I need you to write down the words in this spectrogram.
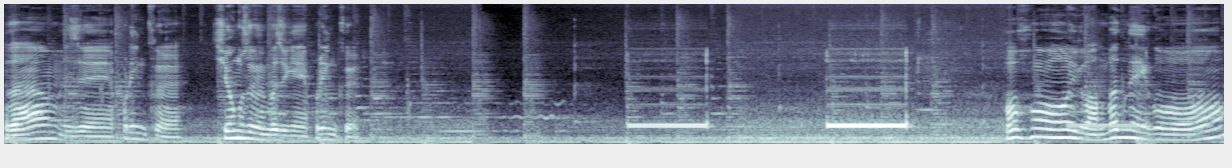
그 다음 이제 호링클. 시용수 멤버 중에 호링클. 허허 이거 안 받네 이거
